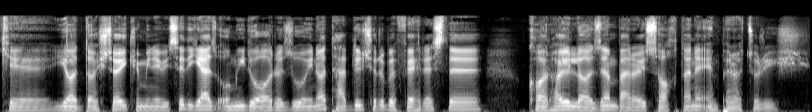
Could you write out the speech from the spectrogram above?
که یادداشتایی که می نویسه دیگه از امید و آرزو و اینا تبدیل شده به فهرست کارهای لازم برای ساختن امپراتوریش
